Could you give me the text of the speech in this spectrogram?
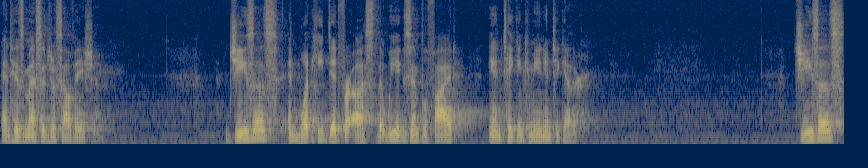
and his message of salvation. Jesus and what he did for us that we exemplified in taking communion together. Jesus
